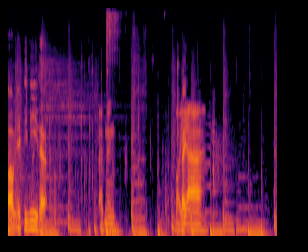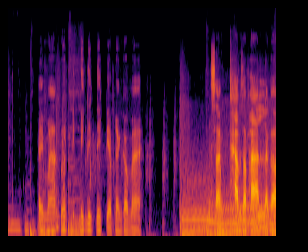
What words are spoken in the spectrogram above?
ออกจากที่นี่เถอะ แป๊บนึงขอไป ยา ไปมาร์กรถดึกดึกดึกดึกเดี๋ยวเพื่อนก็มาซ้ำ ข้ามสะพานแล้วก็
